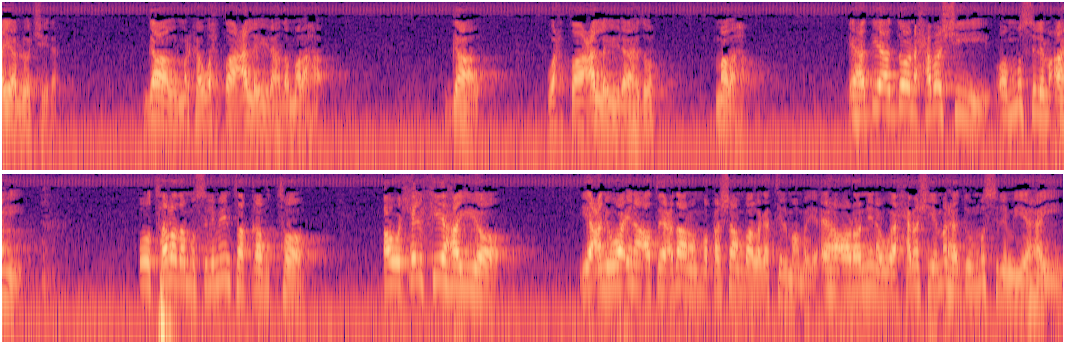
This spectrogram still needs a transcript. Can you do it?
ayaa loo jeedaa. Gaal marka wax daaco la yidhaahdo ma laha. Gaal wax daaco la yidhaahdo ma laha. Ee haddii addoon xabashii oo muslim ahi uu talada muslimiinta qabto ou xilkii hayo yacni waa inaa ateecdaan oo maqashaan baa laga tilmaamaya. Ee ha odhanina waa xabashiya mar hadduu muslim yahay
